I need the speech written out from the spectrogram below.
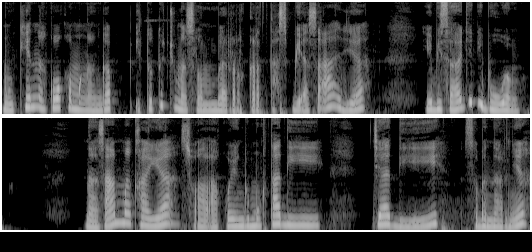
Mungkin aku akan menganggap itu tuh cuma selembar kertas biasa aja, ya bisa aja dibuang. Nah sama kayak soal aku yang gemuk tadi. Jadi sebenarnya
